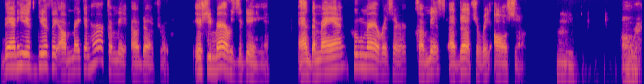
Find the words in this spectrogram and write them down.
then he is guilty of making her commit adultery if she marries again. And the man who marries her commits adultery also. Hmm. All right.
